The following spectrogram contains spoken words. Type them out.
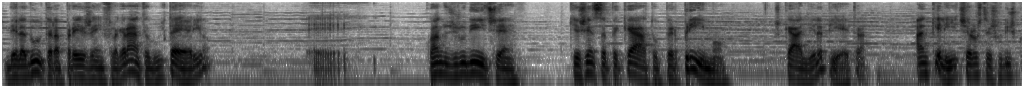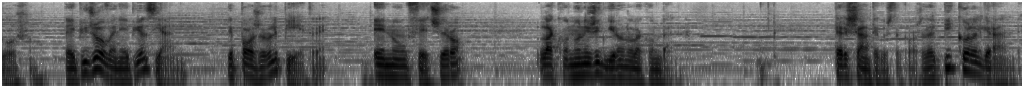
dell'adultera presa in flagrante adulterio, quando Gesù dice chi è senza peccato per primo scagli la pietra, anche lì c'è lo stesso discorso. Dai più giovani ai più anziani deposero le pietre e non fecero, la, non eseguirono la condanna. Interessante questa cosa, dal piccolo al grande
